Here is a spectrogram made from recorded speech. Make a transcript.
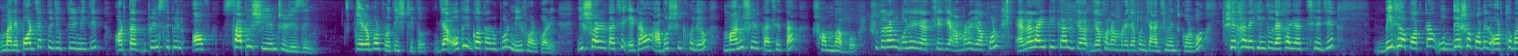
মানে পর্যাপ্ত যুক্তির নীতির, অর্থাৎ প্রিন্সিপাল অফ সাফিসিয়েন্ট রিজন এর ওপর প্রতিষ্ঠিত, যা অভিজ্ঞতার উপর নির্ভর করে। ঈশ্বরের কাছে এটাও আবশ্যিক হলেও মানুষের কাছে তা সম্ভাব্য। সুতরাং বোঝা যাচ্ছে যে আমরা যখন অ্যানালাইটিক্যাল যখন আমরা যখন জাজমেন্ট করব, সেখানে কিন্তু দেখা যাচ্ছে যে বিধেয় পদটা উদ্দেশ্য পদের অর্থ বা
